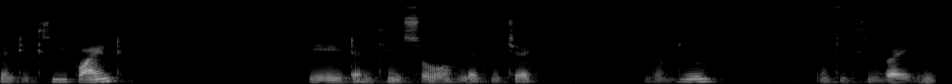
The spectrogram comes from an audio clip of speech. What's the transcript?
23.8 I think so. Let me check. W 23 by 8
